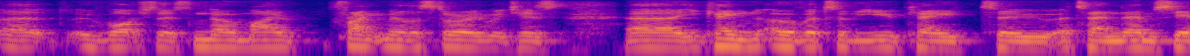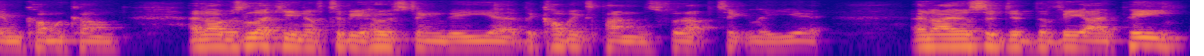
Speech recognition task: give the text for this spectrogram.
uh, who watch this know my Frank Miller story, which is uh, he came over to the UK to attend MCM Comic Con, and I was lucky enough to be hosting the uh, the comics panels for that particular year, and I also did the VIP.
